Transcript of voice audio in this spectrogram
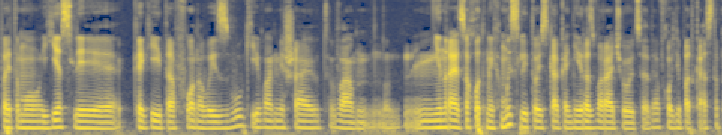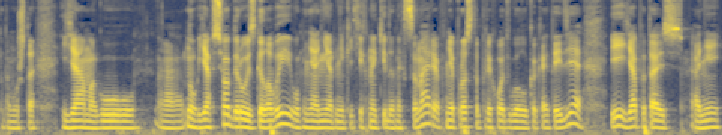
поэтому если какие-то фоновые звуки вам мешают, вам ну, не нравится ход моих мыслей, то есть как они разворачиваются да, в ходе подкаста, потому что я могу, а, ну, я все беру из головы, у меня нет никаких накиданных сценариев, мне просто приходит в голову какая-то идея, и я пытаюсь о ней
